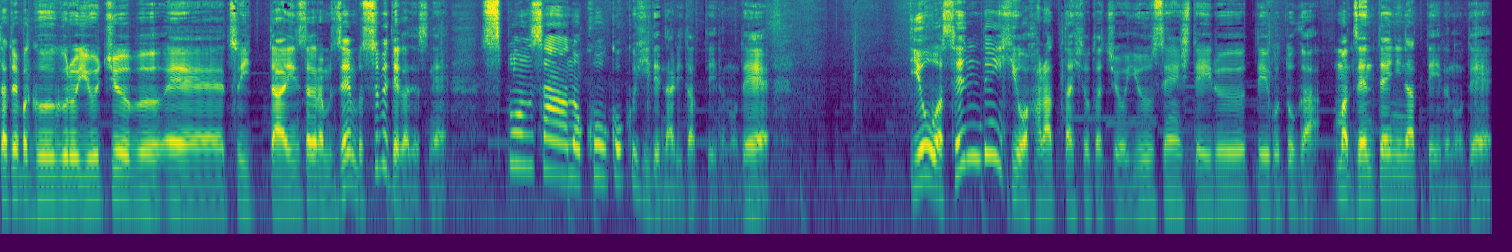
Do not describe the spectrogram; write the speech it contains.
例えば Google、YouTube、えー、Twitter、Instagram 全部全てがですね、スポンサーの広告費で成り立っているので、要は宣伝費を払った人たちを優先しているっていうことが、まあ、前提になっているので、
